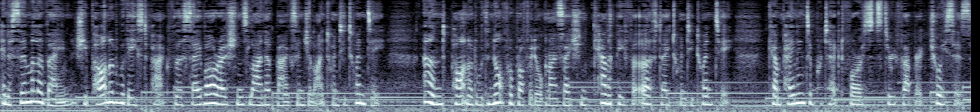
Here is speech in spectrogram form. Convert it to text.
In a similar vein, she partnered with Eastpak for the Save Our Oceans line of bags in July 2020 and partnered with not for profit organisation Canopy for Earth Day 2020, campaigning to protect forests through fabric choices.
